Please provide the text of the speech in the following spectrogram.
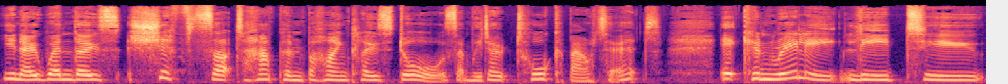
you know, when those shifts start to happen behind closed doors and we don't talk about it, it can really lead to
